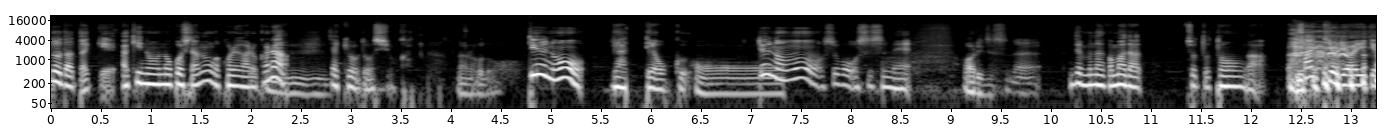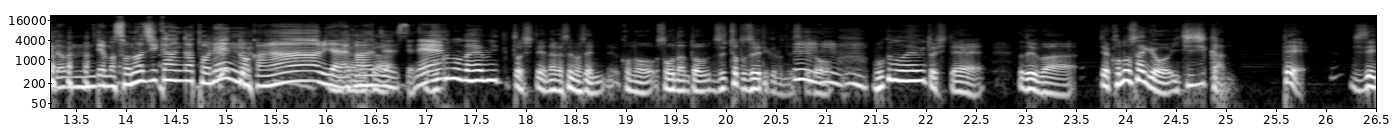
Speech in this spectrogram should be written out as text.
どうだったっけ？あ、昨日残したのがこれがあるから、うんうんうんじゃあ今日どうしようか。っなるほど。ていうのをやっておく。っっていうのもすごいおすすめ。ありですね。でもなんかまだちょっとトーンが、さっきよりはいいけど、うんでもその時間が取れんのかな みたいな感じですよね。僕の悩みとして、なんかすみません、この相談とずちょっとずれてくるんですけど、うんうんうん僕の悩みとして、例えば、じゃあこの作業1時間って、事前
